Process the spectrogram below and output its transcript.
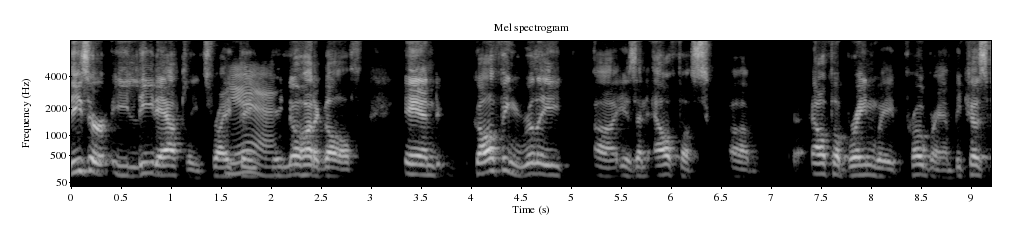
these are elite athletes, right? Yeah. They, they know how to golf, and golfing really uh, is an alpha uh, alpha brainwave program because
